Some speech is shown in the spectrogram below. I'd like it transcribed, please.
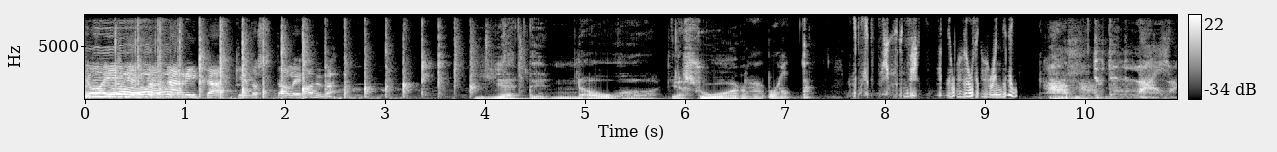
Joo, ei enempää. Tää riittää. Kiitos, tää oli ihan hyvä. Suoraa puhetta. Come to the light.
